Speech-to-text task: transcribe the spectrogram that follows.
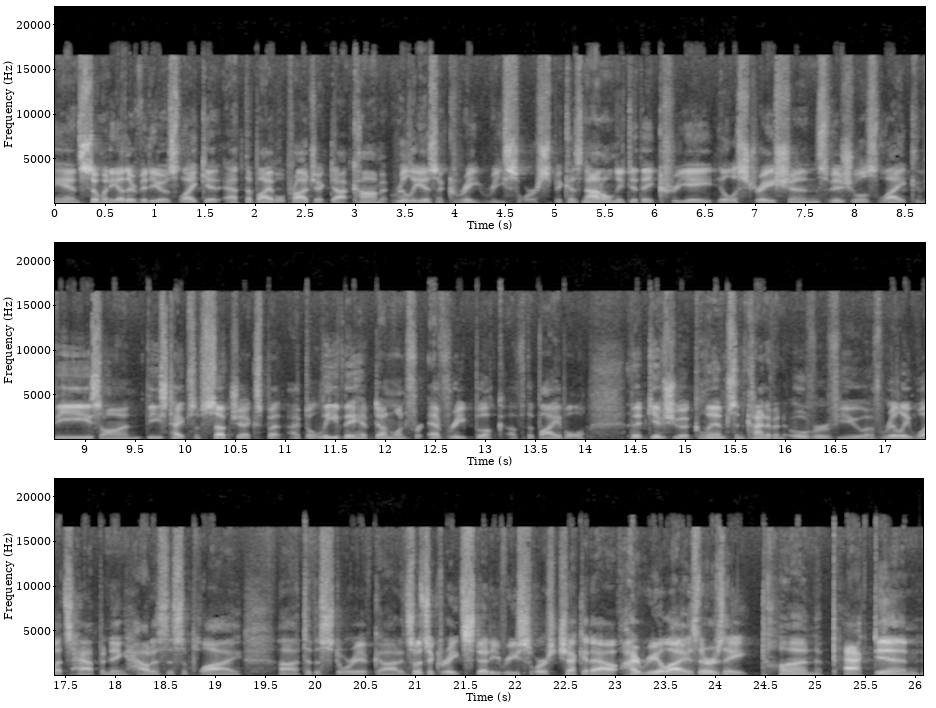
and so many other videos like it at thebibleproject.com. It really is a great resource because not only do they create illustrations, visuals like these on these types of subjects, but I believe they have done one for every book of the Bible that gives you a glimpse and kind of an overview of really what's happening, how does this apply uh, to the story of God. And so it's a great study resource. Check it out. I realize there's a ton packed in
